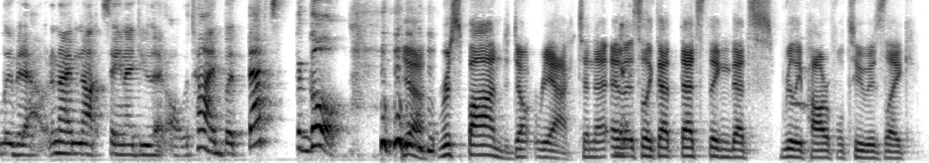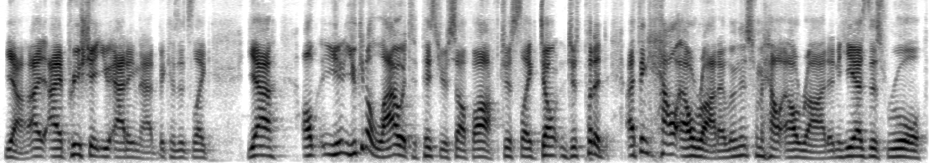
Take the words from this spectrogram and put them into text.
live it out. And I'm not saying I do that all the time, but that's the goal. yeah. Respond, don't react. And, that, and yes. it's like that, that's thing that's really powerful too, is like, yeah, I, I appreciate you adding that because it's like, Yeah, I'll, you, you can allow it to piss yourself off. Just like don't just put it. I think Hal Elrod. I learned this from Hal Elrod, and he has this rule.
